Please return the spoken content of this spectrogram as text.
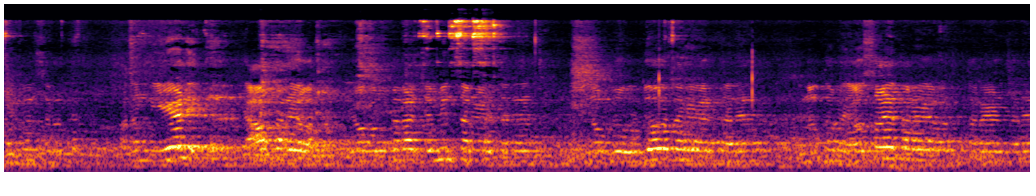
ಡಿಫ್ರೆನ್ಸ್ ಇರುತ್ತೆ. ಅದನ್ನು ಹೇಳಿ ಯಾವ ಥರ ಇವಾಗ ಒಂಥರ ಜಮೀನ್ ತರ ಹೇಳ್ತಾರೆ, ಇನ್ನೊಬ್ರು ಉದ್ಯೋಗ ತರ ಹೇಳ್ತಾರೆ, ಇನ್ನೊಂಥರ ವ್ಯವಸಾಯ ಥರ ಥರ ಹೇಳ್ತಾರೆ,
